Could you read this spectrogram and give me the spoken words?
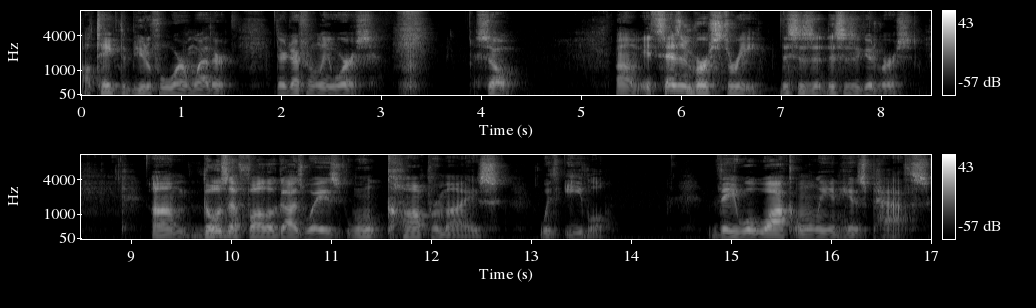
I'll take the beautiful warm weather. They're definitely worse. So, um, it says in verse three. This is a, this is a good verse. Um, those that follow God's ways won't compromise with evil. They will walk only in His paths.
